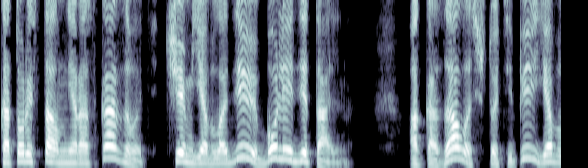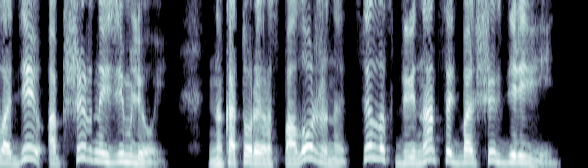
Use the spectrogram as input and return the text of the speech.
который стал мне рассказывать, чем я владею более детально. Оказалось, что теперь я владею обширной землей, на которой расположены целых 12 больших деревень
